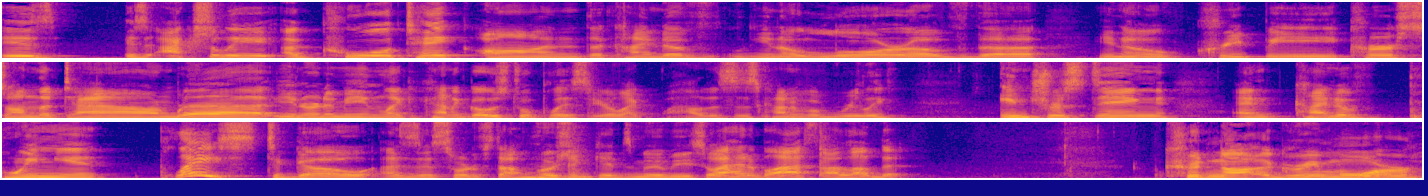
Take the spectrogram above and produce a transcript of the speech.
is is actually a cool take on the kind of you know lore of the you know creepy curse on the town. Blah, you know what I mean? Like it kind of goes to a place that you're like, wow, this is kind of a really interesting and kind of poignant place to go as a sort of stop motion kids movie. So I had a blast. I loved it. Could not agree more.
